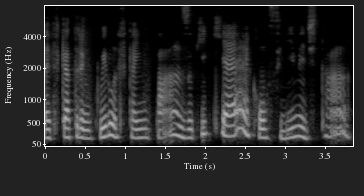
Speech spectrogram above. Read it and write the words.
É ficar tranquila, ficar em paz? O que, que é conseguir meditar?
